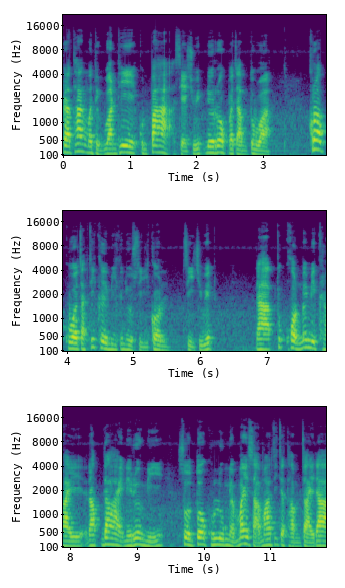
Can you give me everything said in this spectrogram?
กระทั่งมาถึงวันที่คุณป้าเสียชีวิตด้วยโรคประจำตัว ครอบครัวจากที่เคยมีกันอยู่ 4 คน 4 ชีวิตนะครับทุกคนไม่มีใครรับได้ในเรื่องนี้ ส่วนตัวคุณลุงเนี่ยไม่สามารถที่จะทำใจได้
